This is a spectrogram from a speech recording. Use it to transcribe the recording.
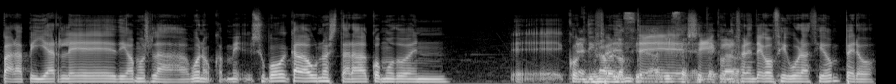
para pillarle, digamos, la... Bueno, supongo que cada uno estará cómodo en, eh, con, diferente, con diferente configuración, pero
